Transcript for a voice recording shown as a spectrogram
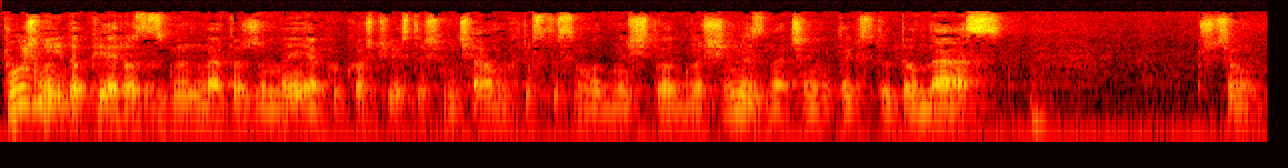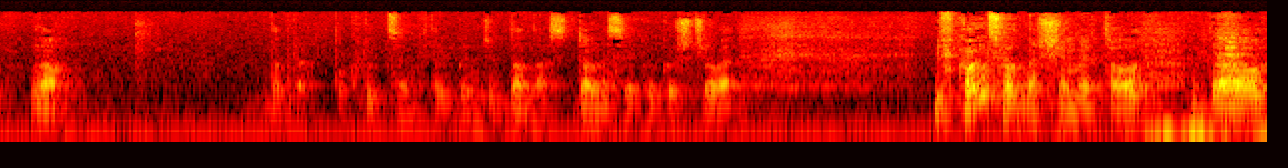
Później dopiero, ze względu na to, że my jako Kościół jesteśmy ciałem Chrystusem, odnosimy znaczenie tekstu do nas, przy czym, no, dobra, pokrótce niech tak będzie, do nas, do nas jako Kościoła. I w końcu odnosimy to do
